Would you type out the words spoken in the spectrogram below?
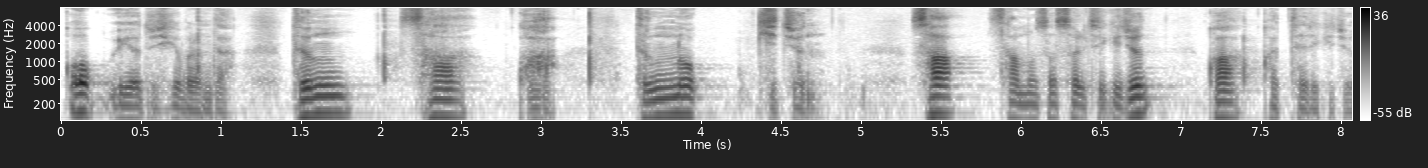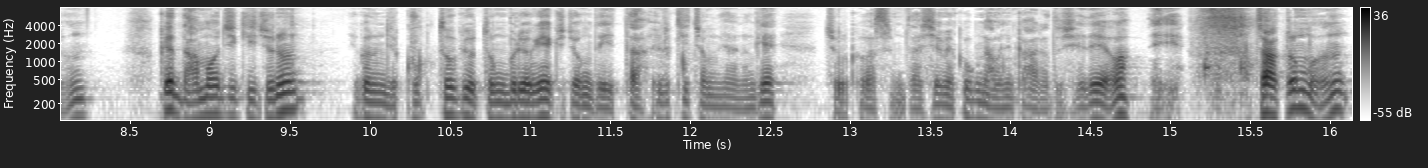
꼭 외워두시기 바랍니다. 등사과, 등록 기준, 사, 사무소 설치 기준, 과, 과태료 기준. 그 나머지 기준은 이거는 이제 국토교통부령에 규정돼 있다. 이렇게 정리하는 게 좋을 것 같습니다. 시험에 꼭 나오니까 알아두셔야 돼요. 네. 자, 그러면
